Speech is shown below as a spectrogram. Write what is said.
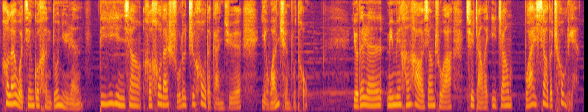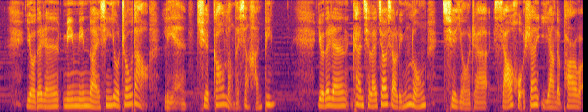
后来我见过很多女人，第一印象和后来熟了之后的感觉也完全不同。有的人明明很好相处啊，却长了一张不爱笑的臭脸。有的人明明暖心又周到，脸却高冷的像寒冰；有的人看起来娇小玲珑，却有着小火山一样的 power。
